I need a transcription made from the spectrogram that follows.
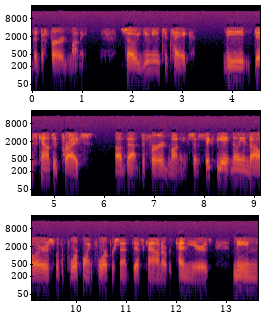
the deferred money. So you need to take the discounted price of that deferred money. So $68 million with a 4.4% discount over 10 years means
